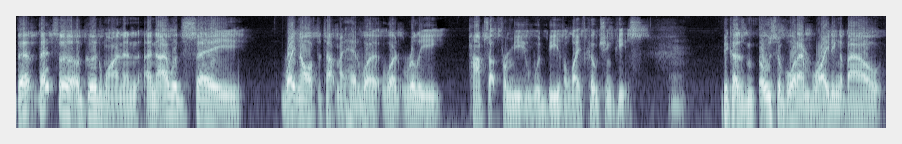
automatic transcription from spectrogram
That that's a, a good one, and and I would say right now off the top of my head, what what really pops up for me would be the life coaching piece, mm. because most of what I'm writing about,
